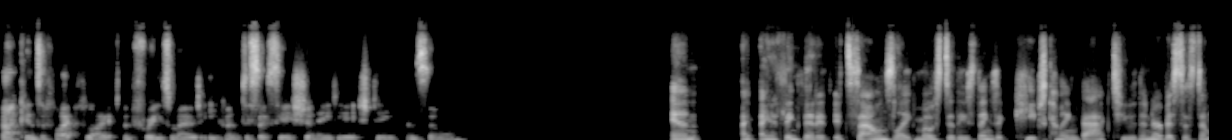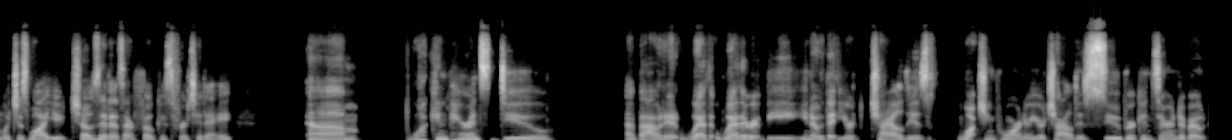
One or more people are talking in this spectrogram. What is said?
back into fight, flight, and freeze mode, even dissociation, ADHD, and so on. And I, I, think that it, it sounds like most of these things, it keeps coming back to the nervous system, which is why you chose it as our focus for today. Um, what can parents do about it whether whether it be you know that your child is watching porn or your child is super concerned about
